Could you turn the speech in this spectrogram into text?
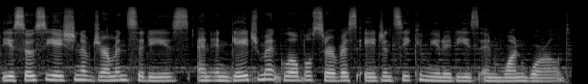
the Association of German Cities, and Engagement Global Service Agency Communities in One World,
